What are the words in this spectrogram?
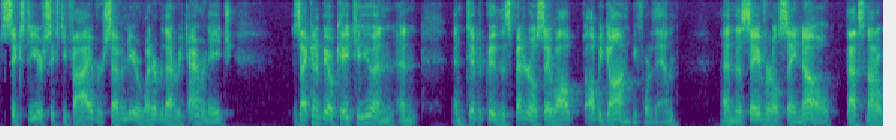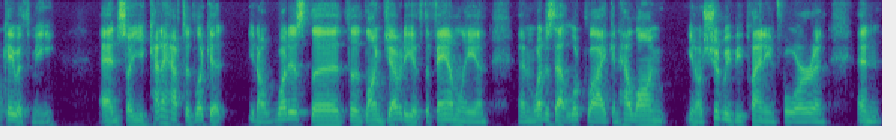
60 or 65 or 70 or whatever that retirement age is that going to be okay to you? And and and typically the spender will say well I'll, I'll be gone before then. And the saver will say no that's not okay with me. And so you kind of have to look at you know what is the the longevity of the family and and what does that look like and how long you know should we be planning for? And and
